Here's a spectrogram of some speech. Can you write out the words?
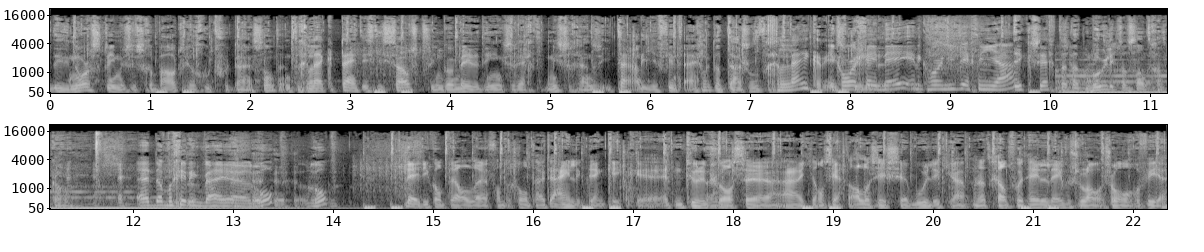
die Nord Stream is dus gebouwd, heel goed voor Duitsland. En tegelijkertijd is die South Stream door mededingingsrecht misgegaan. Dus Italië vindt eigenlijk dat Duitsland het gelijker is. Ik hoor geen nee en ik hoor niet echt een ja. Ik zeg dat dat moeilijk tot stand gaat komen. En dan begin ik bij eh, Rob. Rob? Nee, die komt wel eh, van de grond uiteindelijk, denk ik. Eh, het, natuurlijk, zoals eh Arendtje al zegt, alles is eh, moeilijk. Ja, maar dat geldt voor het hele leven zo, zo ongeveer.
